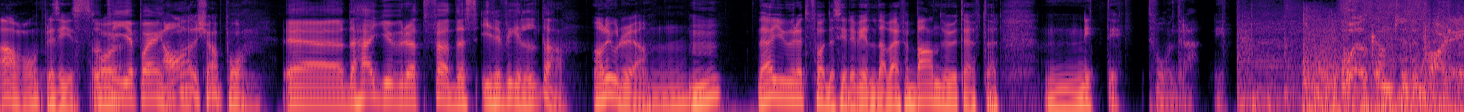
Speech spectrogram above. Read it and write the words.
Ja, precis. Så 10 poäng då. Ja, kör på. Eh, det här djuret föddes i det vilda. Ja, det gjorde det ja. Mm. Det här djuret föddes i det vilda. Vad är det för band vi är ute efter? 90 290. Welcome to the party.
